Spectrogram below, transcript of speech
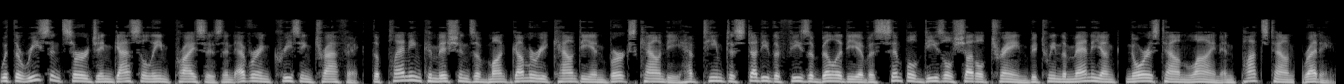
With the recent surge in gasoline prices and ever-increasing traffic, the planning commissions of Montgomery County and Berks County have teamed to study the feasibility of a simple diesel shuttle train between the Manayunk, Norristown line and Pottstown, Reading.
